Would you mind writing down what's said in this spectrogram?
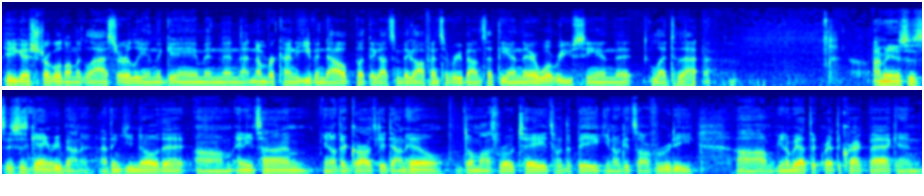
Yeah, you guys struggled on the glass early in the game, and then that number kind of evened out, but they got some big offensive rebounds at the end there. What were you seeing that led to that? I mean, it's just it's just gang rebounding. I think you know that um, anytime you know their guards get downhill, Domas rotates, or the big you know gets off Rudy. Um, you know we have to we have to crack back, and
